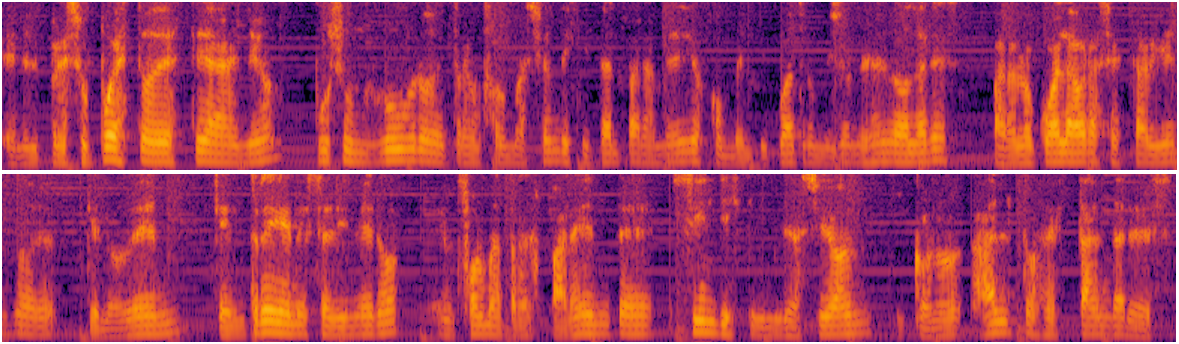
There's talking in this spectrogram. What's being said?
en el presupuesto de este año, puso un rubro de transformación digital para medios con 24 millones de dólares, para lo cual ahora se está viendo que lo den, que entreguen ese dinero en forma transparente, sin discriminación y con altos estándares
